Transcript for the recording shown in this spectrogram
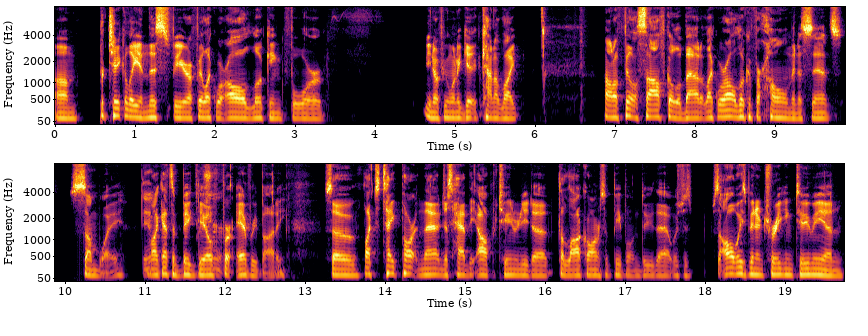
um, particularly in this sphere, I feel like we're all looking for, you know, if you want to get kind of like, I don't know, philosophical about it, like we're all looking for home in a sense, some way. Yeah, like that's a big deal for, sure. for everybody. So like to take part in that and just have the opportunity to to lock arms with people and do that, which has always been intriguing to me and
